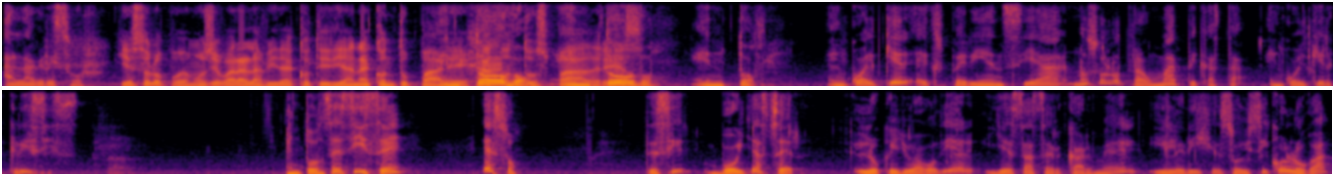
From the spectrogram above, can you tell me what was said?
Al agresor. Y eso lo podemos llevar a la vida cotidiana con tu pareja, todo, con tus padres. En todo, en todo. En cualquier experiencia, no solo traumática, hasta en cualquier crisis. Entonces hice eso. Decir, voy a hacer lo que yo hago diario. Y es acercarme a él. Y le dije, soy psicóloga,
